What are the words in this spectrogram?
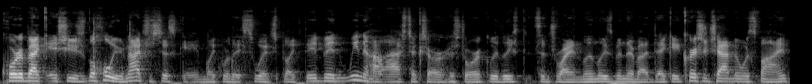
quarterback issues the whole year, not just this game, like where they switched, but like they've been. We know how Aztecs are historically, at least since Ryan Lindley's been there about a decade. Christian Chapman was fine,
